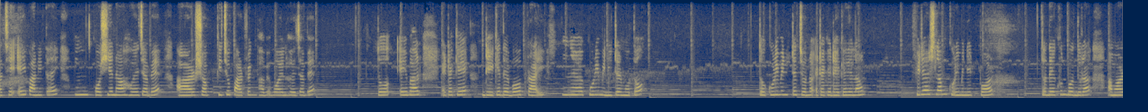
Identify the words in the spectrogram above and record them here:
আছে, এই পানিটাই কষিয়ে নেওয়া হয়ে যাবে আর সব কিছু পারফেক্টভাবে বয়েল হয়ে যাবে। তো এবার এটাকে ঢেকে দেব প্রায় কুড়ি মিনিটের মতো। তো কুড়ি মিনিটের জন্য এটাকে ঢেকে দিলাম। ফিরে আসলাম কুড়ি মিনিট পর। তো দেখুন বন্ধুরা, আমার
